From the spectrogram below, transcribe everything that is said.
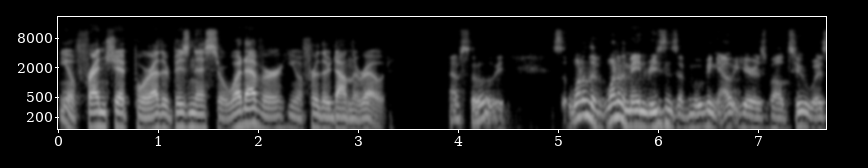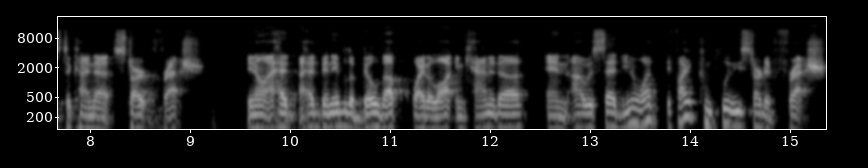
you know friendship or other business or whatever you know further down the road? Absolutely. So one of the one of the main reasons of moving out here as well too was to kind of start fresh. You know i had i had been able to build up quite a lot in canada and i was said you know what? If i completely started fresh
